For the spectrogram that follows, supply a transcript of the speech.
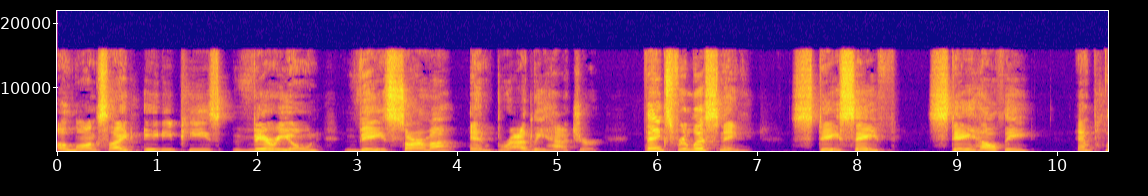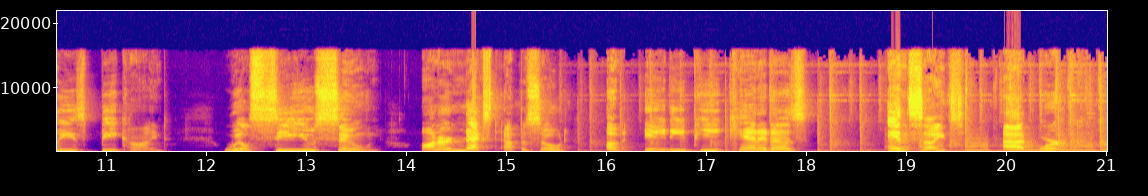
alongside ADP's very own Vase Sarma and Bradley Hatcher. Thanks for listening. Stay safe, stay healthy, and please be kind. We'll see you soon on our next episode of ADP Canada's Insights at Work.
